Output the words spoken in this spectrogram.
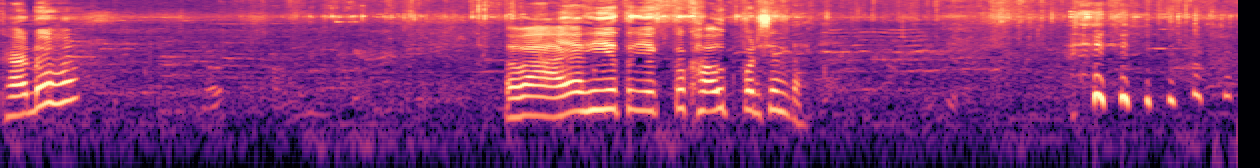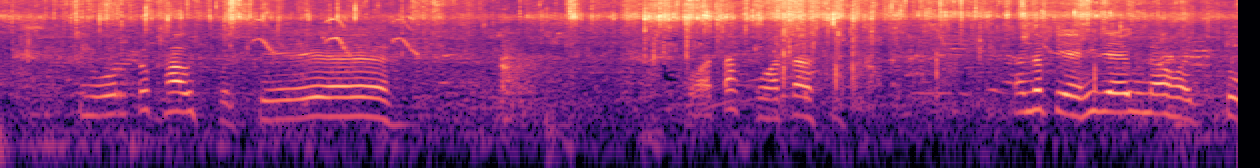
ખાડો હો હવે આયા હીએ તો એક તો ખાવું જ પડશે ને તાર મોર તો ખાવું જ પડશે. કોટા કોટા અને પહેરી જાય એવું ના હોય તો.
